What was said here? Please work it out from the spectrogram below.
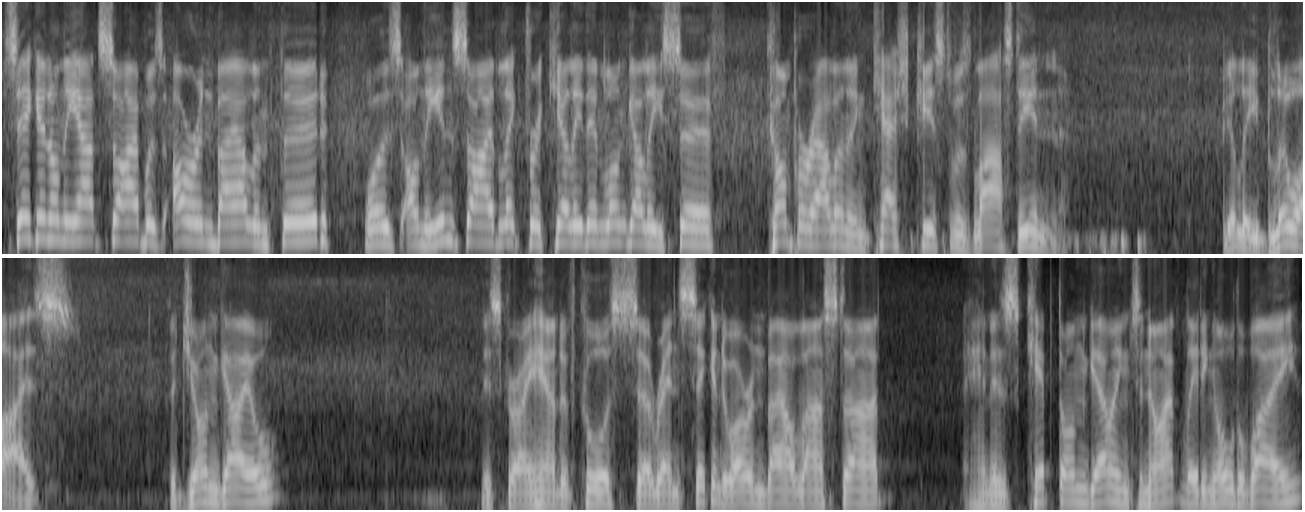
Second on the outside was Oren Bale, and third was on the inside Electric Kelly, then Long Gully Surf. Comper Allen and Cash Kissed was last in. Billy Blue Eyes for John Gale. This greyhound, of course, uh, ran second to Oren Bale last start and has kept on going tonight, leading all the way.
